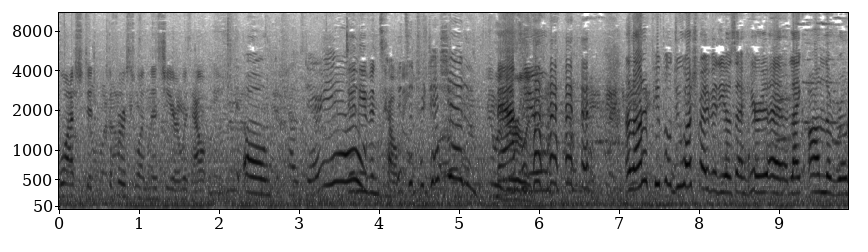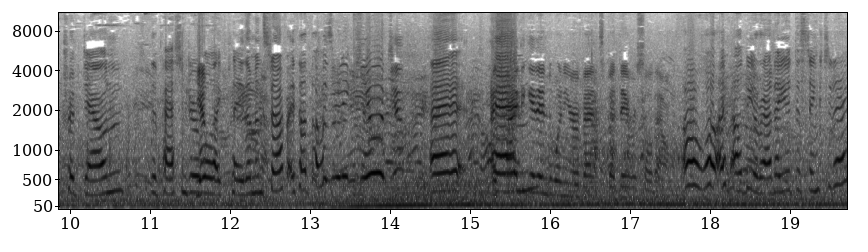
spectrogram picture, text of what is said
watched it, the first one this year, without me. Oh, how dare you? Didn't even tell It's me. a tradition. It was early. a lot of people do watch my videos. I hear, uh, like on the road trip down, the passenger Yep. will like play them and stuff. I thought that was really cute. Yep. Uh, I tried to get into one of your events, but they were sold out. Oh well, I, I'll be around. Are you at the Stink today?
